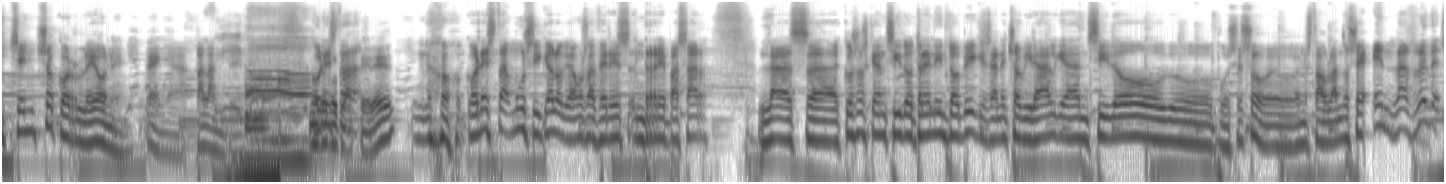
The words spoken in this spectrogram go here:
Y Chencho Corleone. Venga, para adelante. No Con esta, placer, ¿eh? no, con esta música lo que vamos a hacer es repasar las eh, cosas que han sido trending topic, que se han hecho viral, que han sido, uh, pues eso, eh, han estado hablándose en las redes.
